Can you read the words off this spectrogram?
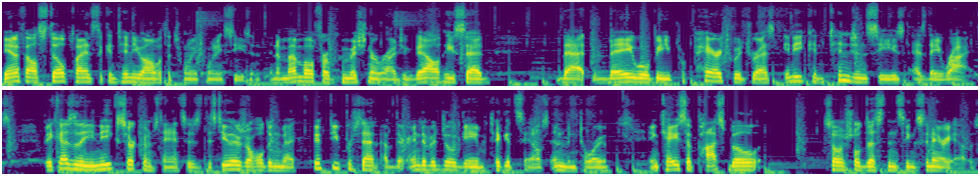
The NFL still plans to continue on with the 2020 season. In a memo from Commissioner Roger Goodell, he said that they will be prepared to address any contingencies as they rise. Because of the unique circumstances, the Steelers are holding back 50% of their individual game ticket sales inventory in case of possible social distancing scenarios.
